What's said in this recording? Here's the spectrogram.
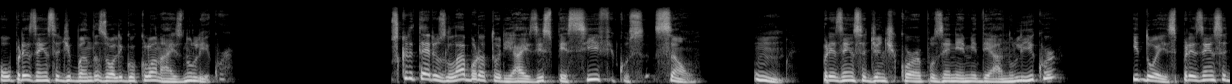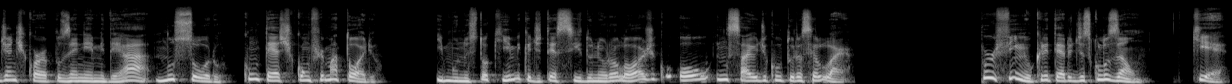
ou presença de bandas oligoclonais no líquor. Os critérios laboratoriais específicos são 1. Um, presença de anticorpos NMDA no líquor, e 2. Presença de anticorpos NMDA no soro, com teste confirmatório, imunohistoquímica de tecido neurológico ou ensaio de cultura celular. Por fim, o critério de exclusão, que é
